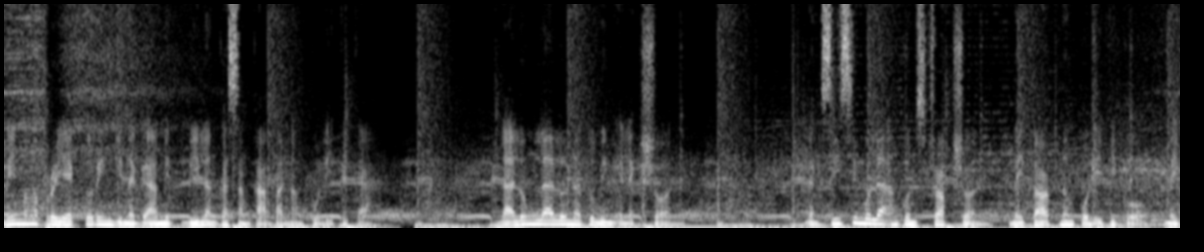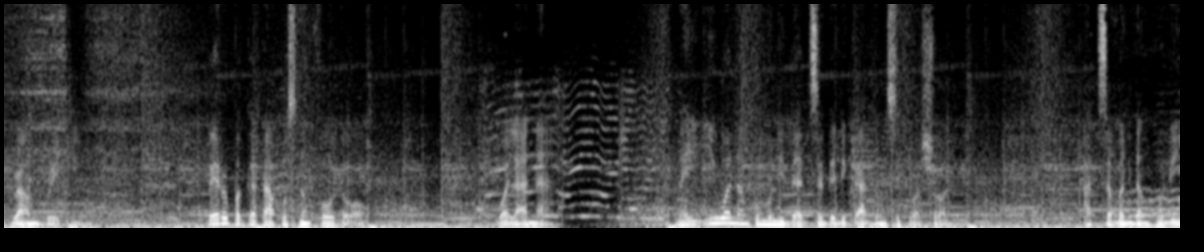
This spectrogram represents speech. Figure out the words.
May mga proyekto ring ginagamit bilang kasangkapan ng politika. Lalong-lalo na tuwing eleksyon. Nagsisimula ang construction, may tarp ng politiko, may groundbreaking. Pero pagkatapos ng photo wala na. Naiiwan ang komunidad sa delikadong sitwasyon. At sa bandang huli,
